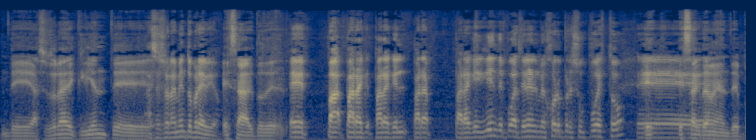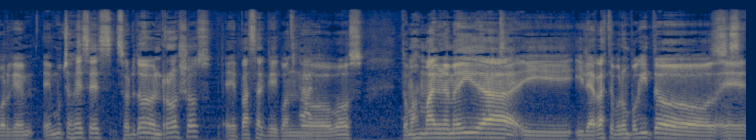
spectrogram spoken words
de, asesorar al cliente. Asesoramiento previo. Exacto. Eh, para, para, que, para, para que el cliente pueda tener el mejor presupuesto. Eh, exactamente, porque eh, muchas veces, sobre todo en rollos, eh, pasa que cuando vos tomás mal una medida y, le erraste por un poquito, se,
